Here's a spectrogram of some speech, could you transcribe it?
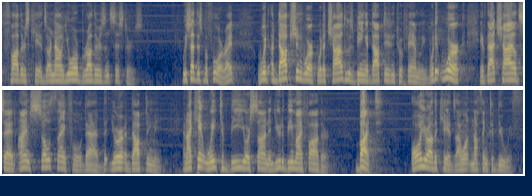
Father's kids are now your brothers and sisters. We said this before, right? Would adoption work? Would a child who's being adopted into a family, would it work if that child said, I am so thankful, Dad, that you're adopting me, and I can't wait to be your son and you to be my father, but all your other kids I want nothing to do with?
